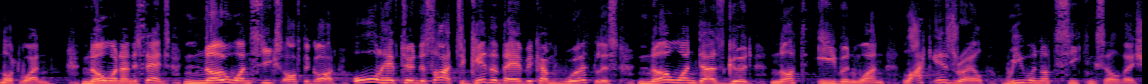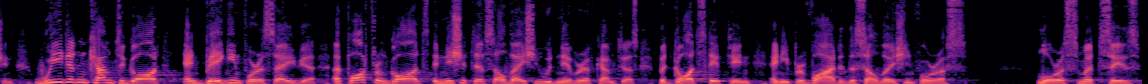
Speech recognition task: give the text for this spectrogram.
Not one. No one understands. No one seeks after God. All have turned aside. Together they have become worthless. No one does good, not even one. Like Israel, we were not seeking salvation. We didn't come to God and beg Him for a Savior. Apart from God's initiative, salvation would never have come to us. But God stepped in and He provided the salvation for us. Laura Smith says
